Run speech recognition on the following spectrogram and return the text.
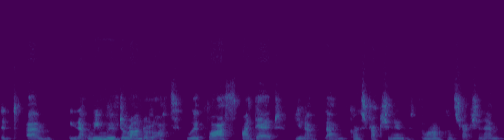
did um you know we moved around a lot work wise my dad you know um, construction one construction and um,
